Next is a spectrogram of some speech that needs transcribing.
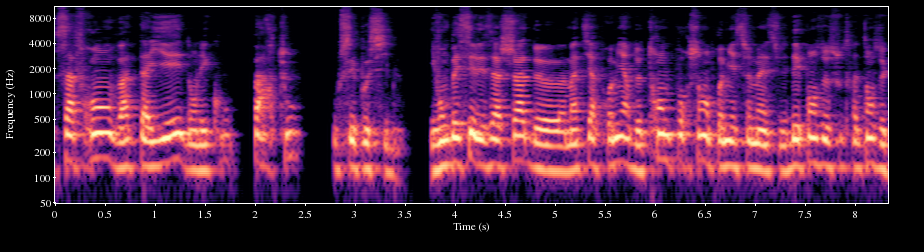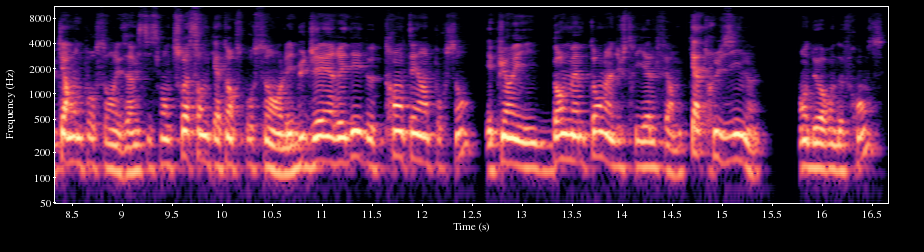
Safran va tailler dans les coûts partout où c'est possible. Ils vont baisser les achats de matières premières de 30% en premier semestre, les dépenses de sous-traitance de 40%, les investissements de 74%, les budgets R&D de 31%. Et puis dans le même temps, l'industriel ferme 4 usines en dehors de France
